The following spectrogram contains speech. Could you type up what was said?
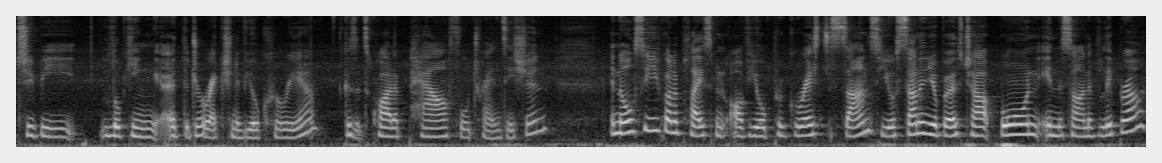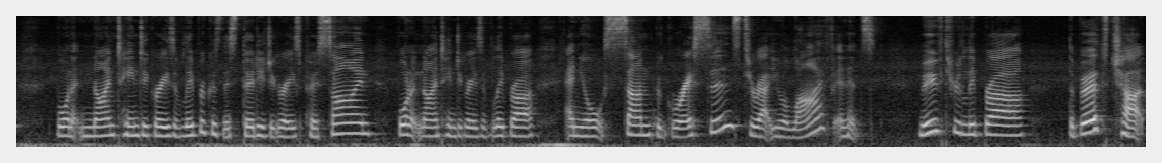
to be looking at the direction of your career because it's quite a powerful transition. And also, you've got a placement of your progressed sun. So, your sun in your birth chart, born in the sign of Libra, born at 19 degrees of Libra, because there's 30 degrees per sign, born at 19 degrees of Libra, and your sun progresses throughout your life and it's moved through Libra. The birth chart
